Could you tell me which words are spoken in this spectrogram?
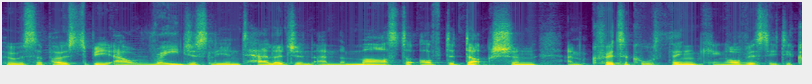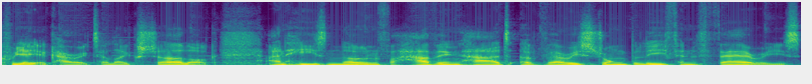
who was supposed to be outrageously intelligent and the master of deduction and critical thinking, obviously, to create a character like Sherlock. And he's known for having had a very strong belief in fairies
